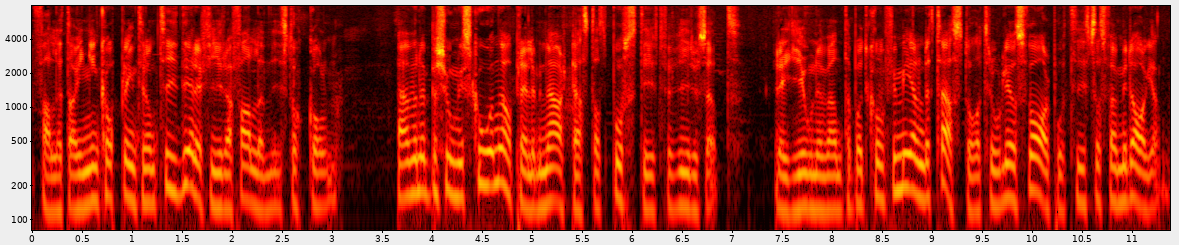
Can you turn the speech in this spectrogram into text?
Fallet har ingen koppling till de tidigare fyra fallen i Stockholm. Även en person i Skåne har preliminärt testats positivt för viruset. Regionen väntar på ett konfirmerande test och har troligen svar på tisdagsförmiddagen.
